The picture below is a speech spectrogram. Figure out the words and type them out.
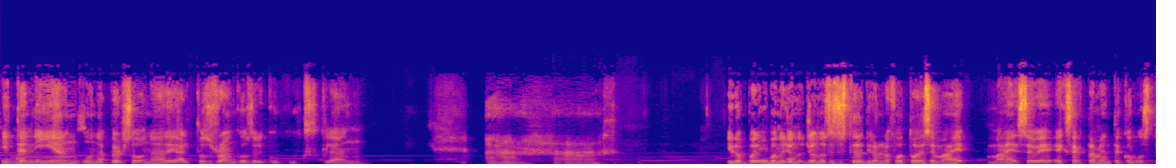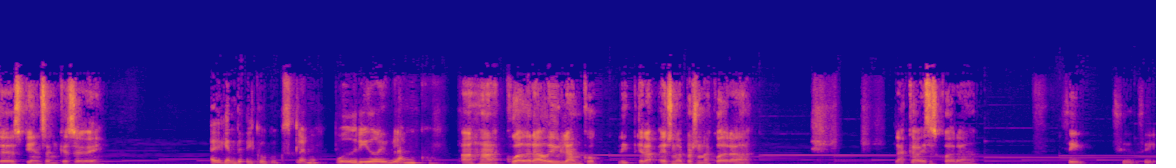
Y tenían una persona de altos rangos del Ku Klux Klan. Ajá. Y lo bueno, yo, yo, no sé si ustedes vieron la foto de ese Mae. Mae se ve exactamente como ustedes piensan que se ve. Alguien del Ku Klux Klan, podrido y blanco. Ajá, cuadrado y blanco. Es una persona cuadrada. La cabeza es cuadrada. Sí, sí, sí.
